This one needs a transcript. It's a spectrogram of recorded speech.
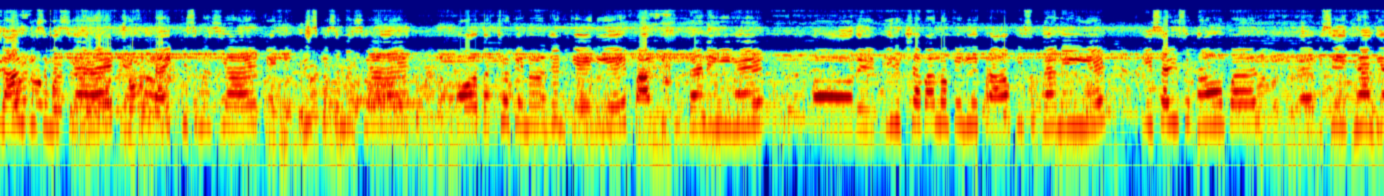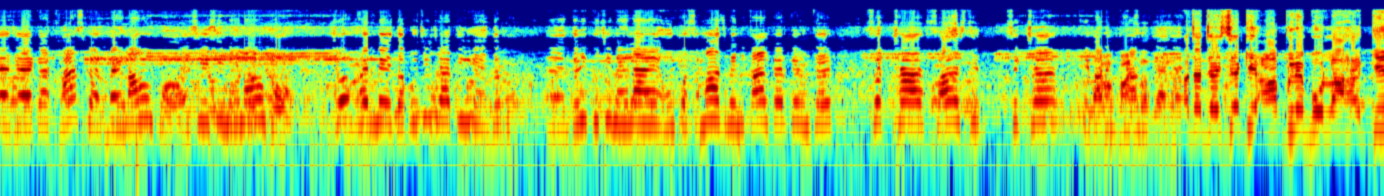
जाम की समस्या है ट्रैफ़िक लाइट की समस्या है ट्रैफ़िक पुलिस की समस्या है और बच्चों के मनोरंजन के लिए पार्क की सुविधा नहीं है और ई रिक्शा वालों के लिए पड़ाव की सुविधा नहीं है। ये सारी सुविधाओं पर विशेष ध्यान दिया जाएगा खासकर महिलाओं को ऐसी ऐसी महिलाओं को। जो घर में दबोची जाती हैं दब दबी कुची महिलाएँ उनको समाज में निकाल करके उनके सुरक्षा स्वास्थ्य शिक्षा के बारे में ध्यान दिया जाए। अच्छा जैसे कि आपने बोला है कि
